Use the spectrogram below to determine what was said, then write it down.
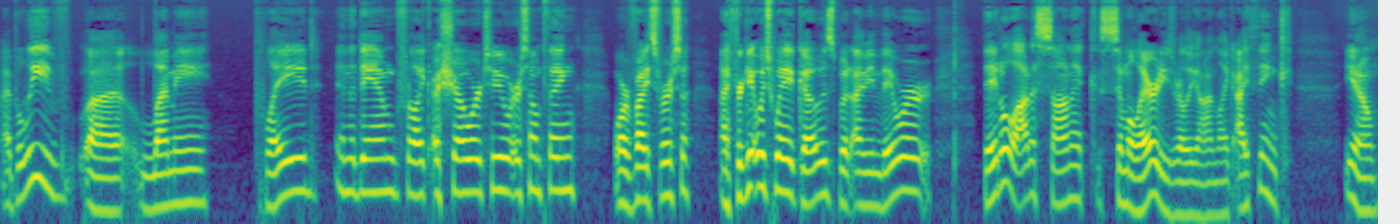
I believe uh, Lemmy played in the Damned for like a show or two or something, or vice versa. I forget which way it goes, but I mean, they were they had a lot of sonic similarities early on. Like I think, you know,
